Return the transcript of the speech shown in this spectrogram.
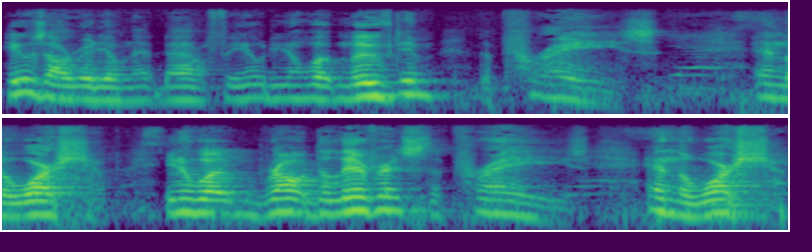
He was already on that battlefield. You know what moved him? The praise and the worship. You know what brought deliverance? The praise and the worship.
